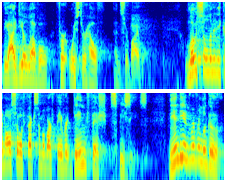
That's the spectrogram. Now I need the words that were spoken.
the ideal level for oyster health and survival. Low salinity can also affect some of our favorite game fish species. The Indian River Lagoon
